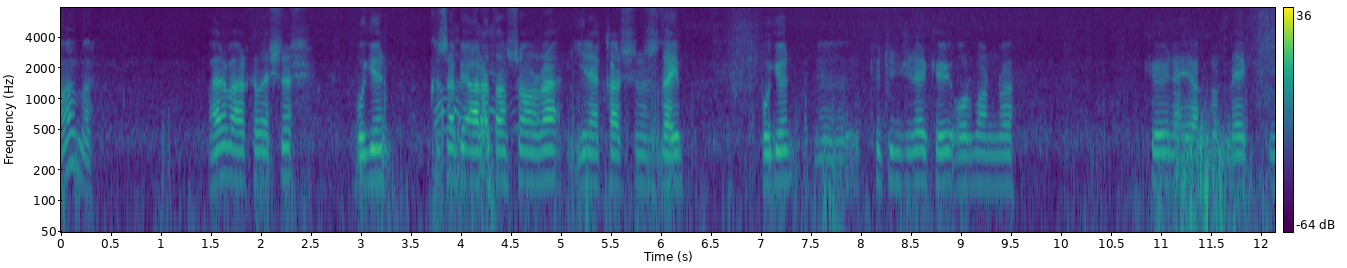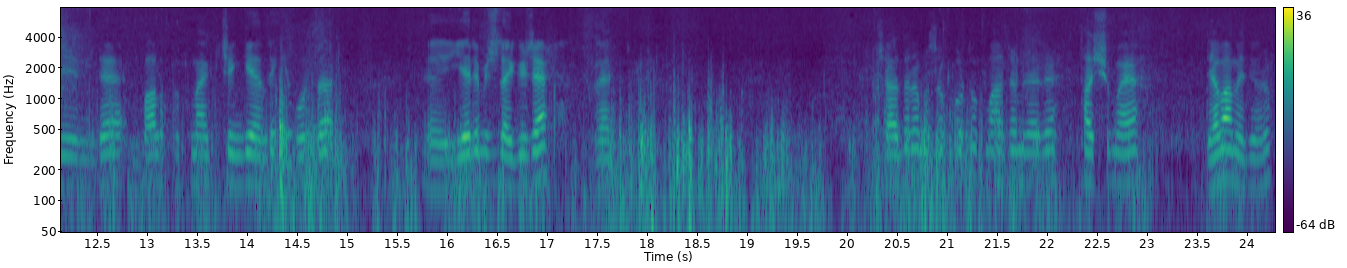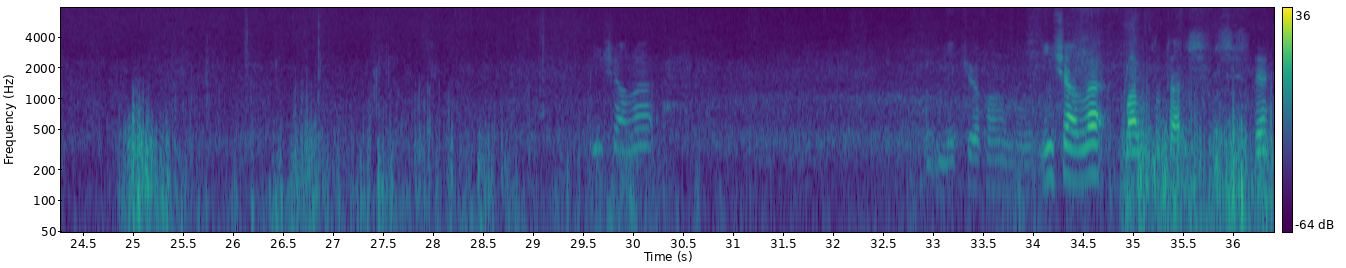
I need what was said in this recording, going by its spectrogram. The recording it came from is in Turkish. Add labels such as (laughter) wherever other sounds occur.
Tamam mı? Merhaba arkadaşlar. Bugün kısa bir aradan sonra yine karşınızdayım. Bugün e, Tütüncüler Köyü Ormanlı köyüne yakın mevkiinde balık tutmak için geldik. Burada e, yerimiz de güzel ve çadırımızı kurduk. Malzemeleri taşımaya devam ediyorum. İnşallah mikrofon İnşallah balık tutarız. Siz de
